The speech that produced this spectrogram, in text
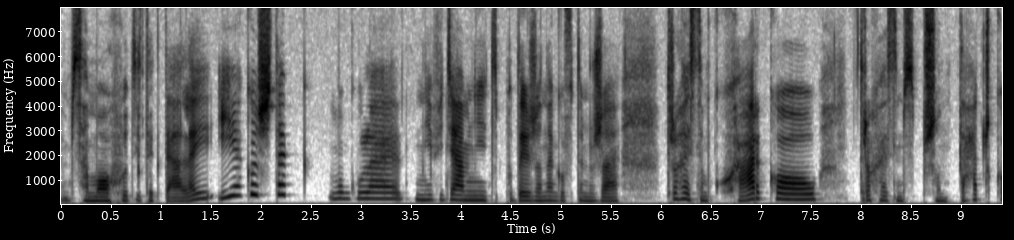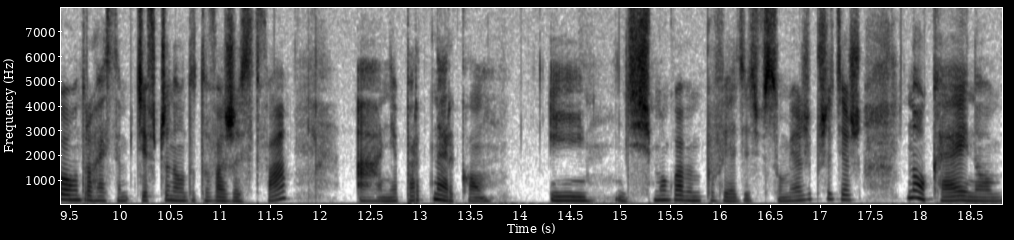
wiem, samochód i tak dalej. I jakoś tak w ogóle nie widziałam nic podejrzanego w tym, że trochę jestem kucharką, trochę jestem sprzątaczką, trochę jestem dziewczyną do towarzystwa, a nie partnerką. I dziś mogłabym powiedzieć w sumie, że przecież, no okej, okay, no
